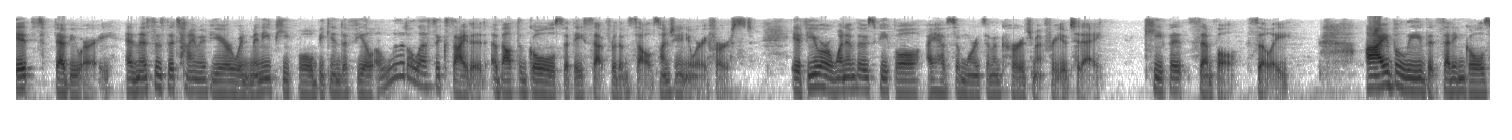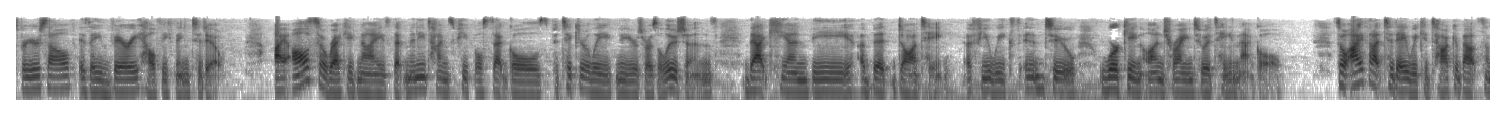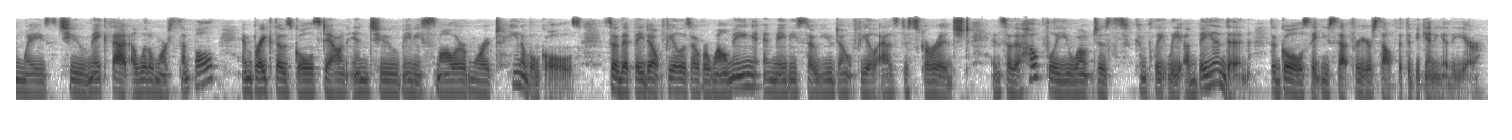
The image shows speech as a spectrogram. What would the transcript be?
It's February, and this is the time of year when many people begin to feel a little less excited about the goals that they set for themselves on January 1st. If you are one of those people, I have some words of encouragement for you today. Keep it simple, silly. I believe that setting goals for yourself is a very healthy thing to do. I also recognize that many times people set goals, particularly New Year's resolutions, that can be a bit daunting a few weeks into working on trying to attain that goal. So I thought today we could talk about some ways to make that a little more simple and break those goals down into maybe smaller, more attainable goals so that they don't feel as overwhelming and maybe so you don't feel as discouraged and so that hopefully you won't just completely abandon the goals that you set for yourself at the beginning of the year.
